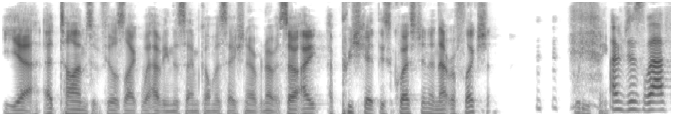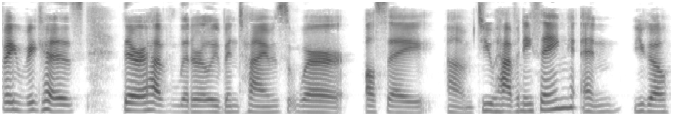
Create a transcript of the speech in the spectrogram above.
yeah, at times it feels like we're having the same conversation over and over. So I appreciate this question and that reflection. What do you think? I'm just laughing because there have literally been times where I'll say, um, Do you have anything? And you go,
